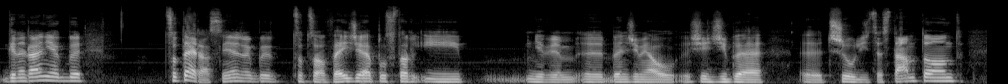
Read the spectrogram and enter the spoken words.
generalnie jakby co teraz, nie? Jakby to co, wejdzie Apple Store i nie wiem, y, będzie miał siedzibę trzy ulice stamtąd, Y,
